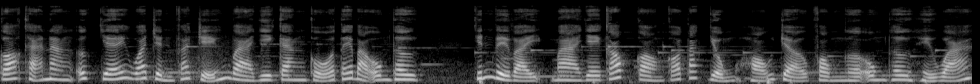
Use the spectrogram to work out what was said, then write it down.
có khả năng ức chế quá trình phát triển và di căn của tế bào ung thư. Chính vì vậy mà dây cóc còn có tác dụng hỗ trợ phòng ngừa ung thư hiệu quả.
